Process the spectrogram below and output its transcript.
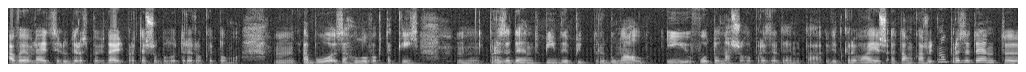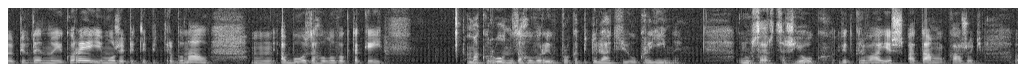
А виявляється, люди розповідають про те, що було три роки тому. Або заголовок такий: президент піде під трибунал. І фото нашого президента відкриваєш, а там кажуть, ну президент е, Південної Кореї може піти під трибунал, або заголовок такий: Макрон заговорив про капітуляцію України. Ну, серце ж йок, відкриваєш, а там кажуть, е,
